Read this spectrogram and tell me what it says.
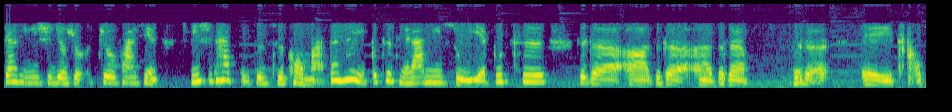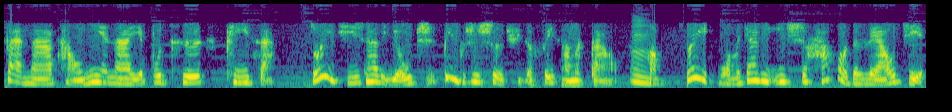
家庭医师就说就发现，其实他只是吃控嘛，但他也不吃提拉米苏，也不吃这个呃这个呃这个这个诶炒饭呐、炒面呐，也不吃披萨。所以其实他的油脂并不是摄取的非常的高，嗯，好，所以我们家庭医师好好的了解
